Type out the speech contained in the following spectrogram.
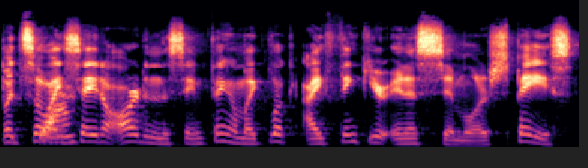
But so I say to Arden the same thing. I'm like, "Look, I think you're in a similar space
